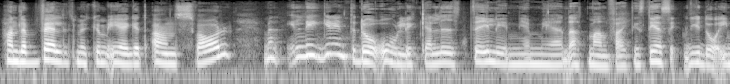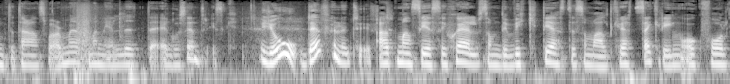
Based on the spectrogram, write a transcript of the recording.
handlar väldigt mycket om eget ansvar. Men ligger inte då olycka lite i linje med att man faktiskt dels ju då inte tar ansvar, men att man är lite egocentrisk? Jo, definitivt. Att man ser sig själv som det viktigaste som allt kretsar kring och folk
